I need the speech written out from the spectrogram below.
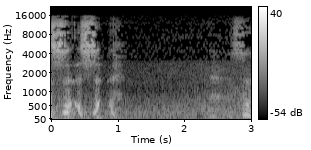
是是是。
